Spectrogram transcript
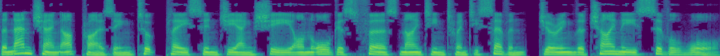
The Nanchang Uprising took place in Jiangxi on August 1, 1927, during the Chinese Civil War.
